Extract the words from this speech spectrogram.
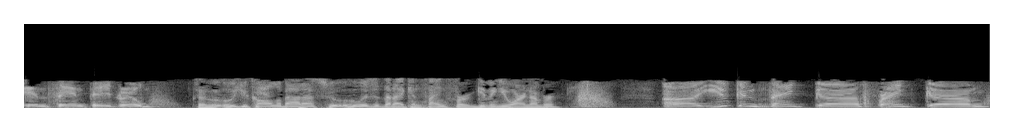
in San Pedro. So who, who'd you call about us? Who, who is it that I can thank for giving you our number? Uh, you can thank uh, Frank um,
